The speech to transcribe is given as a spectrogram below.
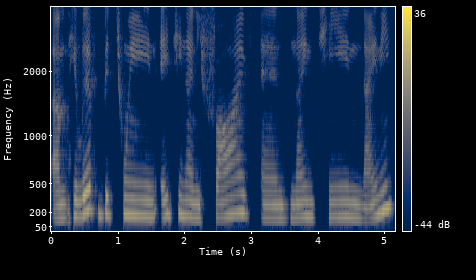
Um, he lived between 1895 and 1990.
